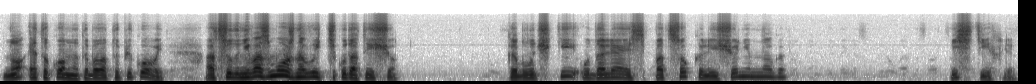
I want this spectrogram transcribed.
Но эта комната была тупиковой. Отсюда невозможно выйти куда-то еще. Каблучки, удаляясь, подсокали еще немного и стихли.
